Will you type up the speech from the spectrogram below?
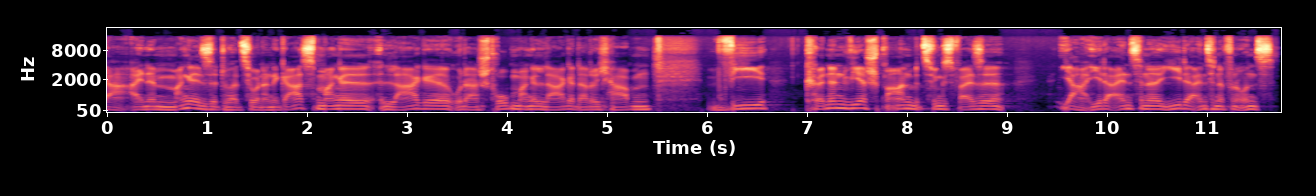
ja, eine Mangelsituation, eine Gasmangellage oder Strommangellage dadurch haben, wie können wir sparen, beziehungsweise ja, jeder einzelne, jede einzelne von uns,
